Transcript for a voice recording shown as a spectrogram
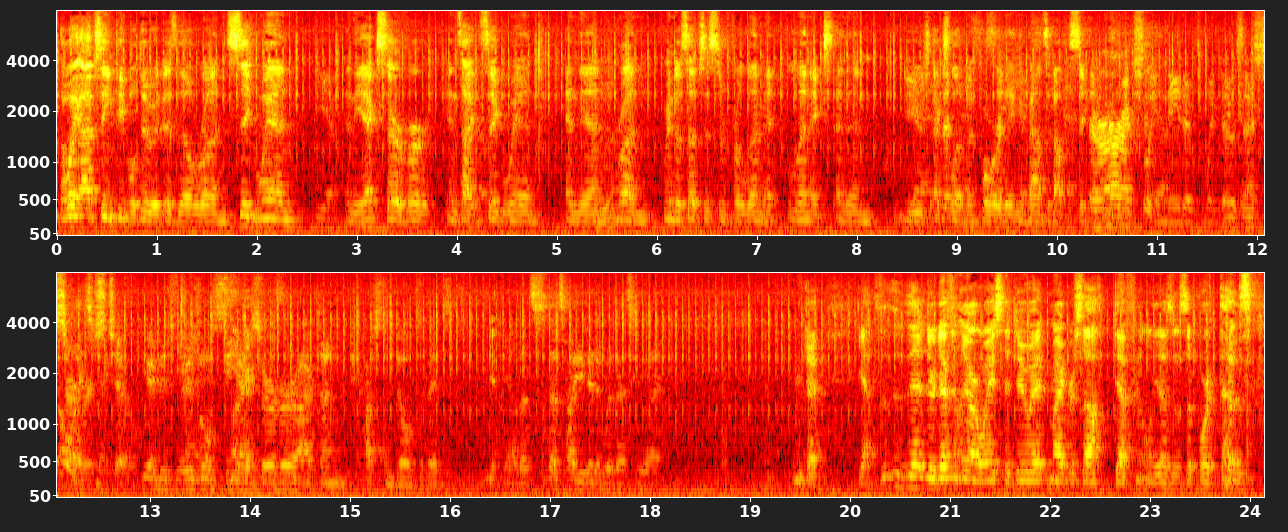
the way I've seen people do it is they'll run Cygwin Yeah. in the X server inside Cygwin, and then Mhm. run Windows Subsystem for limit, Linux, and then use Yeah, X11 that- forwarding and bounce it off the Cygwin. There are actually native Windows X install servers too. Yeah, there's Visual C Okay. X server, I've done custom builds of it. Yeah. Yeah, that's, that's how you did it with SUA. Okay, yeah, th- th- there, there definitely are ways to do it. Microsoft definitely doesn't support those.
